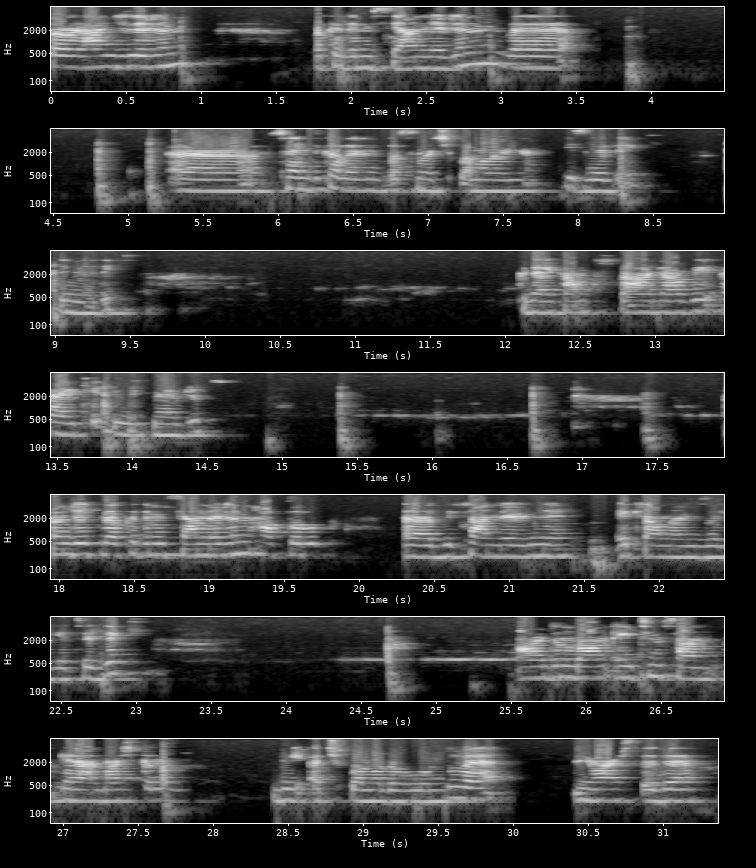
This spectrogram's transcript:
Öğrencilerin, akademisyenlerin ve e, sendikaların basın açıklamalarını izledik. dinledik. Güney Kampüs'te hala bir hareketlilik mevcut. Öncelikle akademisyenlerin haftalık e, bültenlerini ekranlarınıza getirdik. Ardından Eğitim Sen Genel Başkanı bir açıklamada bulundu ve üniversitede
